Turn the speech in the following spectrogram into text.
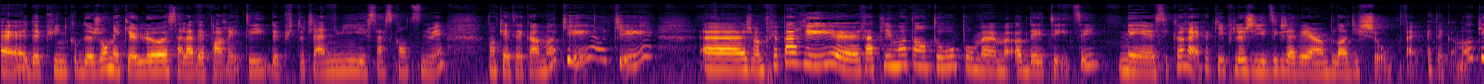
euh, depuis une couple de jours, mais que là, ça l'avait pas arrêté depuis toute la nuit et ça se continuait. Donc, elle était comme, OK, OK, euh, je vais me préparer, euh, rappelez-moi tantôt pour me, me updater, tu sais. Mais c'est correct, OK. Puis là, j'ai dit que j'avais un bloody show. Fait elle était comme, OK,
